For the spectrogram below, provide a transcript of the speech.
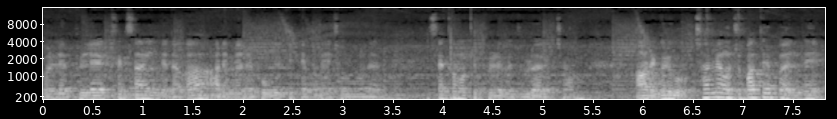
원래 블랙 색상인데다가 아래면을 보고 있기 때문에 저 부분은 새까맣게 블랙을 눌러야겠죠. 아, 네, 그리고 설명을 좀 빠뜨릴 뻔했는데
